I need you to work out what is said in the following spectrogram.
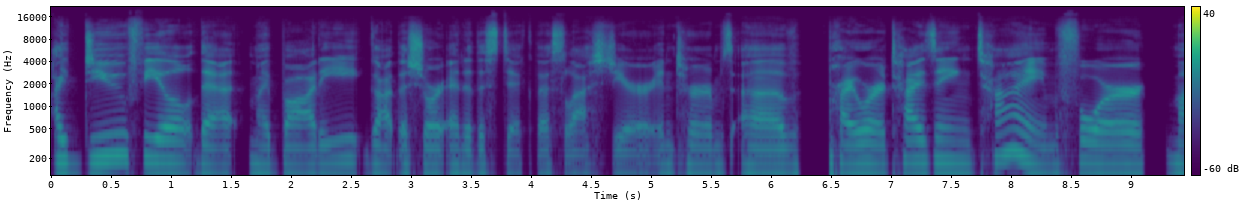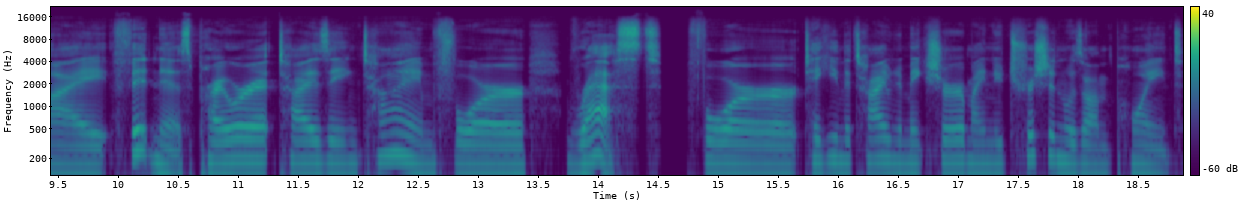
I do feel that my body got the short end of the stick this last year in terms of prioritizing time for my fitness, prioritizing time for rest, for taking the time to make sure my nutrition was on point,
